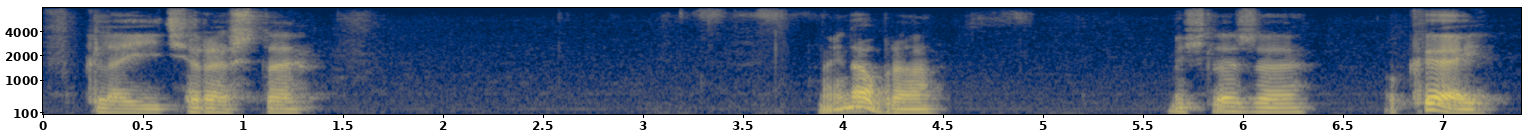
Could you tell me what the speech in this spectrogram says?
Wkleić resztę. No i dobra. Myślę, że okej.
